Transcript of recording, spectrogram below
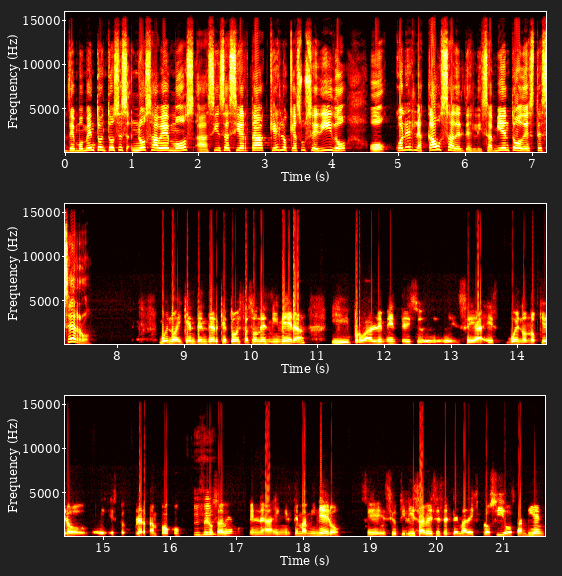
de momento entonces no sabemos a ciencia cierta qué es lo que ha sucedido o cuál es la causa del deslizamiento de este cerro. Bueno, hay que entender que toda esta zona es minera y probablemente eh, sea, es, bueno, no quiero eh, especular tampoco, pero sabemos que en, la, en el tema minero se, se, utiliza a veces el tema de explosivos también,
